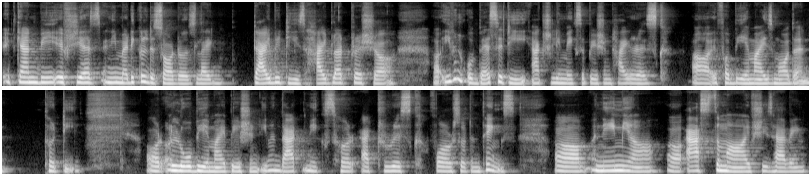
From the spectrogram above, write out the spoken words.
it can be if she has any medical disorders like diabetes, high blood pressure, uh, even obesity actually makes a patient high risk uh, if her BMI is more than 30 or a low BMI patient, even that makes her at risk for certain things. Um, anemia, uh, asthma, if she's having,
